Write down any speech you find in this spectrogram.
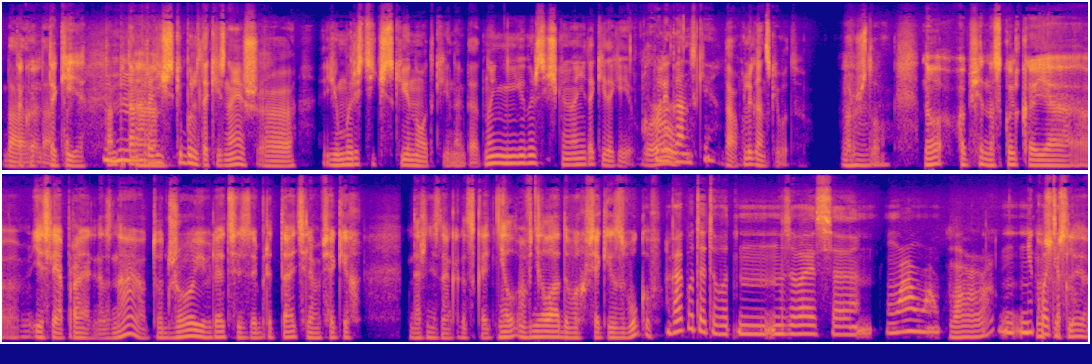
Да, Такое, да, такие. Там, там Ага. периодически были такие, знаешь, э, юмористические нотки иногда. Ну, не юмористические, но они такие, такие. Хулиганские. Да, хулиганские вот. Хорошее слово. Ну, вообще, насколько я, если я правильно знаю, то Джо является изобретателем всяких, даже не знаю, как это сказать, не- внеладовых всяких звуков. А как вот это вот называется? Не Ну, в смысле-.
